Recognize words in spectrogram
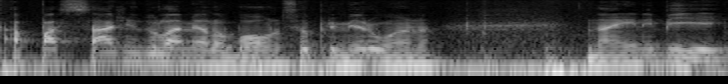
a passagem do Lamelo Ball no seu primeiro ano na NBA.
